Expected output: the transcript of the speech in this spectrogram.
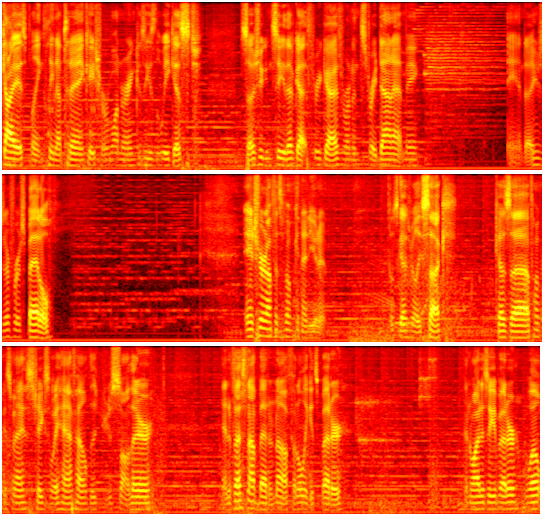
Guy is playing cleanup today in case you were wondering, because he's the weakest. So as you can see, they've got three guys running straight down at me. And uh, here's their first battle. And sure enough, it's a Pumpkinhead unit. Those guys really suck. Because uh, Pumpkin Smash takes away half health, as you just saw there. And if that's not bad enough, it only gets better. And why does it get better? Well,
